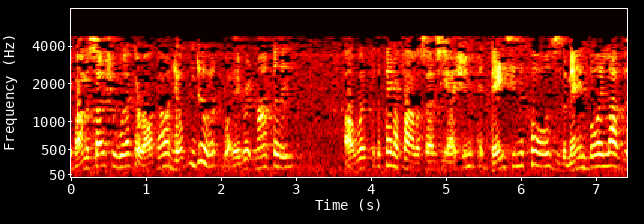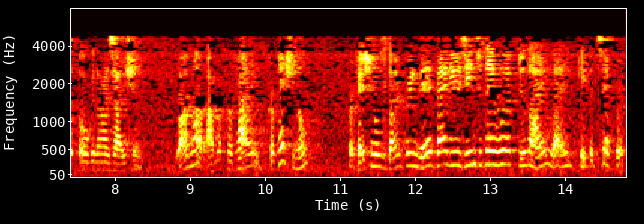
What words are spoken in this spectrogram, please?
if I'm a social worker, I'll go and help them do it, whatever it might be. I'll work for the Pedophile Association, advancing the cause of the Man Boy Love organisation. Why not? I'm a professional. Professionals don't bring their values into their work, do they? They keep it separate.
